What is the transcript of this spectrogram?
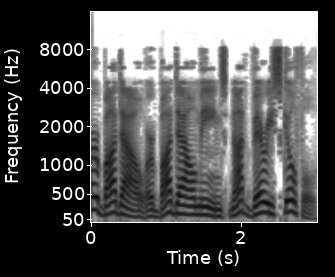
Er badao or badao means not very skillful,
